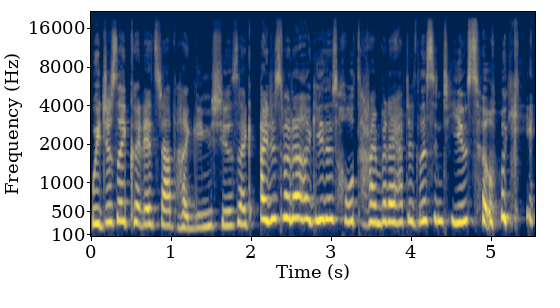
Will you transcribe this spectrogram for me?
we just like couldn't stop hugging. She was like, I just want to hug you this whole time, but I have to listen to you, so we can't.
